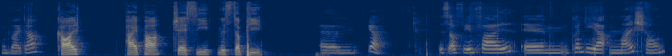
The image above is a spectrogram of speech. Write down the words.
Und weiter? Karl, Piper, Jesse, Mr. P. Ähm, ja. Das ist auf jeden Fall. Ähm, könnt ihr ja mal schauen,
